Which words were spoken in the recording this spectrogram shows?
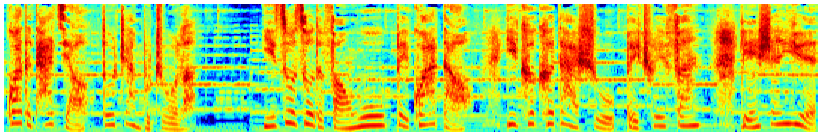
刮得他脚都站不住了。一座座的房屋被刮倒，一棵棵大树被吹翻，连山岳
